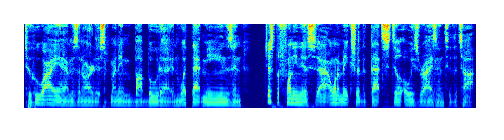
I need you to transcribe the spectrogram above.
to who I am as an artist. My name Buddha and what that means and just the funniness. Uh, I want to make sure that that's still always rising to the top.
